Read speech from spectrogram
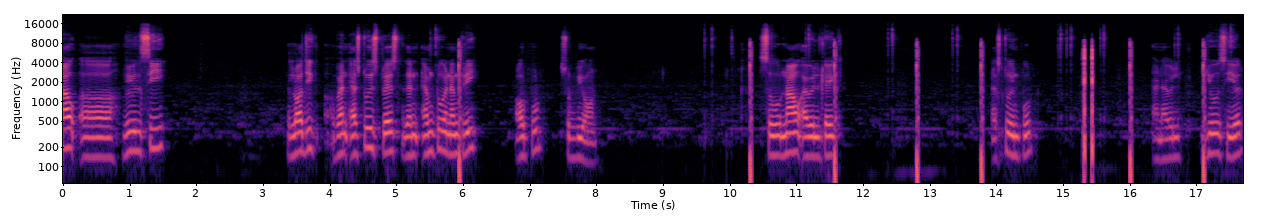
now uh, we will see the logic when s2 is pressed then m2 and m3 output should be on. So now I will take S2 input and I will use here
